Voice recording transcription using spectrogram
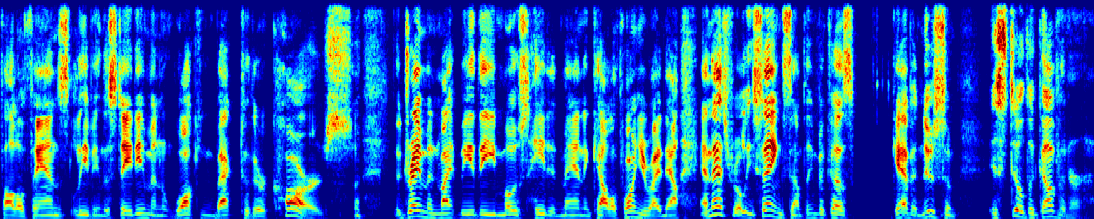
follow fans leaving the stadium and walking back to their cars. Draymond might be the most hated man in California right now, and that's really saying something because Gavin Newsom is still the governor.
